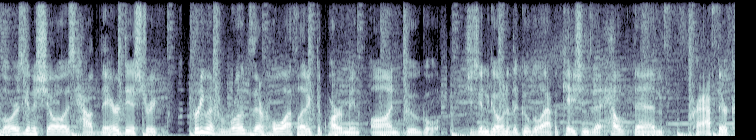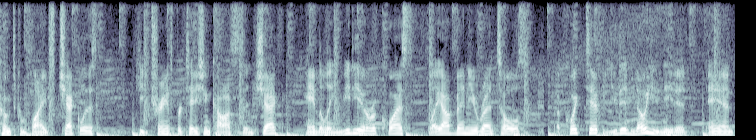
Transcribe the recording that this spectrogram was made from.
Laura's going to show us how their district pretty much runs their whole athletic department on Google. She's going to go into the Google applications that help them craft their coach compliance checklist, keep transportation costs in check, handling media requests, playoff venue rentals, a quick tip you didn't know you needed, and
